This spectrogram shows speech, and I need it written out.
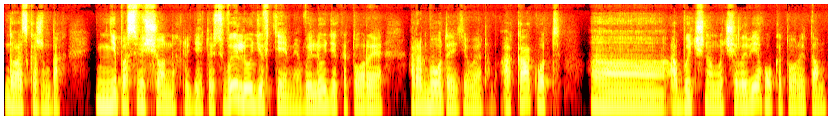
давай скажем так, непосвященных людей. То есть вы люди в теме, вы люди, которые работаете в этом. А как вот э, обычному человеку, который там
